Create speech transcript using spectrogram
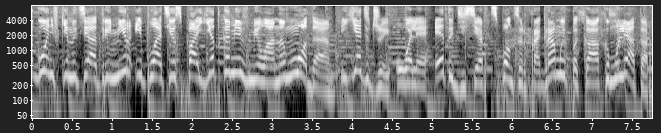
Огонь в кинотеатре «Мир» и платье с пайетками в Милана Мода. Я диджей Оля. Это десерт. Спонсор программы ПК «Аккумулятор».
